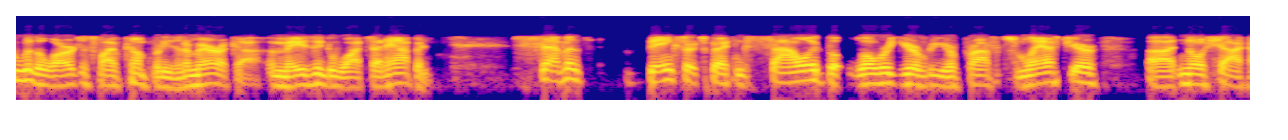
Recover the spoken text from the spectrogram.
two of the largest five companies in America. Amazing to watch that happen. Seventh, banks are expecting solid but lower year-over-year profits from last year. Uh, no shock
